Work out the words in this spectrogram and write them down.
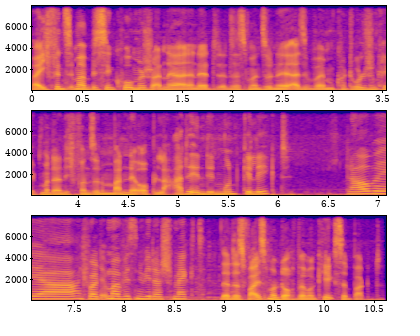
Weil ich finde es immer ein bisschen komisch, an der, an der, dass man so eine, also beim Katholischen kriegt man da nicht von so einem Mann eine Oblade in den Mund gelegt? Ich glaube ja, ich wollte immer wissen, wie das schmeckt. Ja, das weiß man doch, wenn man Kekse backt.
